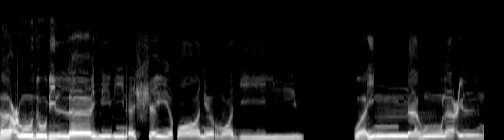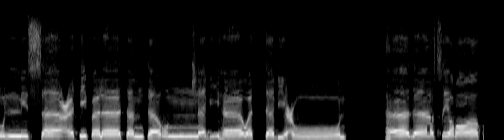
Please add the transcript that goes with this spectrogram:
أعوذ بالله من الشيطان الرجيم. وإنه لعلم للساعة فلا تمترن بها واتبعون. هذا صراط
